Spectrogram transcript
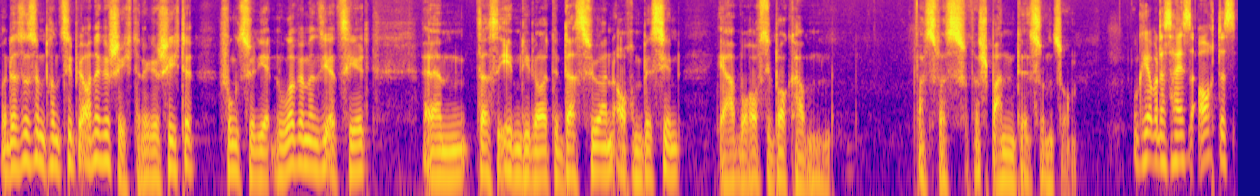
Und das ist im Prinzip ja auch eine Geschichte. Eine Geschichte funktioniert nur, wenn man sie erzählt, ähm, dass eben die Leute das hören, auch ein bisschen, ja, worauf sie Bock haben, was, was, was spannend ist und so. Okay, aber das heißt auch, dass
